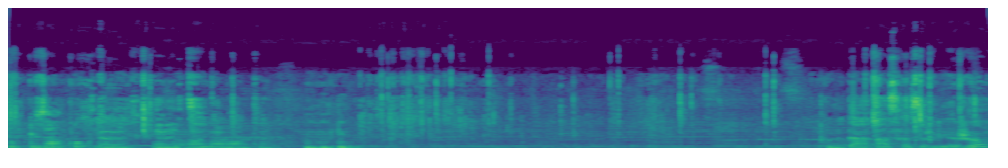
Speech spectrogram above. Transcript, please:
Çok güzel koktu. Evet. Evet. Lavanta. Bunu daha az hazırlıyorum.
